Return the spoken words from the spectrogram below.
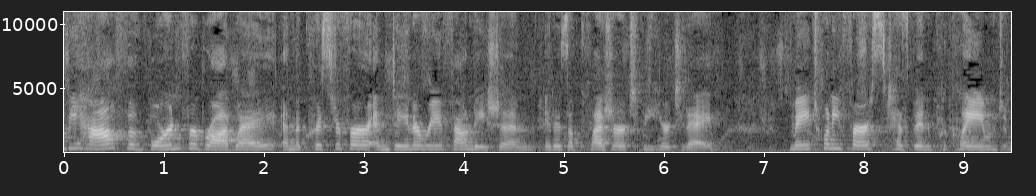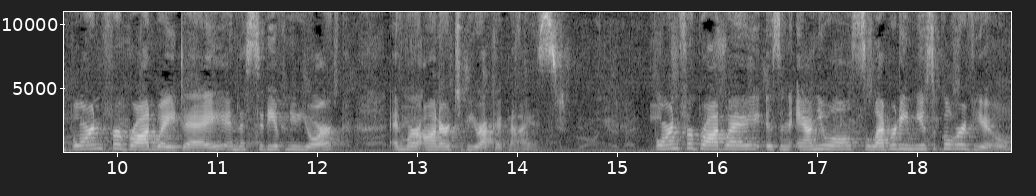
On behalf of Born for Broadway and the Christopher and Dana Reeve Foundation, it is a pleasure to be here today. May 21st has been proclaimed Born for Broadway Day in the city of New York, and we're honored to be recognized. Born for Broadway is an annual celebrity musical revue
